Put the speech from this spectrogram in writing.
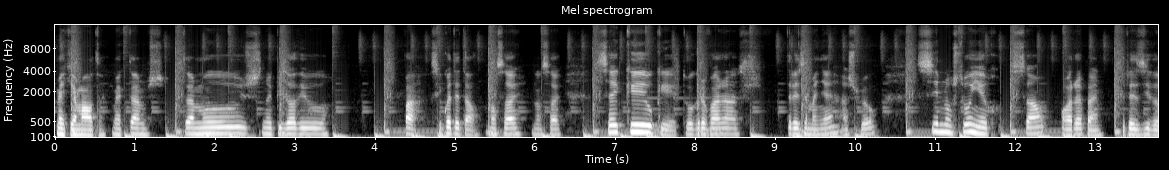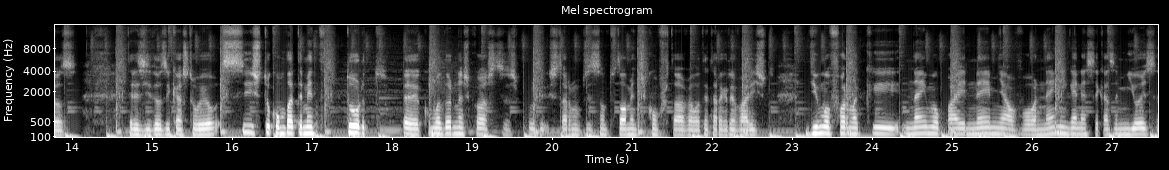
Como é que é, malta? Como é que estamos? Estamos no episódio. pá, 50 e tal. Não sei, não sei. Sei que o quê? Estou a gravar às 3 da manhã, acho eu. Se não estou em erro, são, ora bem, 13 e 12. 13 e 12 e cá estou eu. Se estou completamente torto, uh, com uma dor nas costas, por estar numa posição totalmente desconfortável a tentar gravar isto de uma forma que nem o meu pai, nem a minha avó, nem ninguém nesta casa me ouça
